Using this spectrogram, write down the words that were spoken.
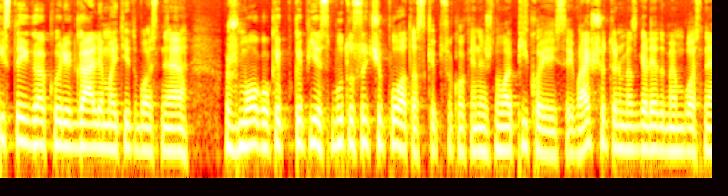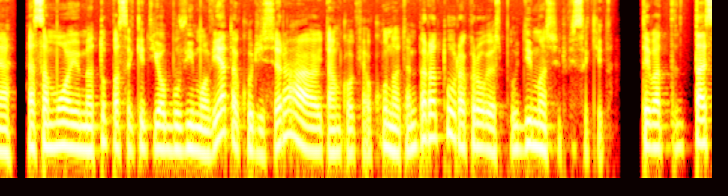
įstaiga, kuri gali matyti vos ne žmogų, kaip, kaip jis būtų sučipuotas, kaip su kokia, nežinau, apykoje jisai vaikščiotų ir mes galėtumėm vos ne esamuoju metu pasakyti jo buvimo vietą, kur jis yra, ten kokia kūno temperatūra, kraujo spaudimas ir visa kita. Tai va, tas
